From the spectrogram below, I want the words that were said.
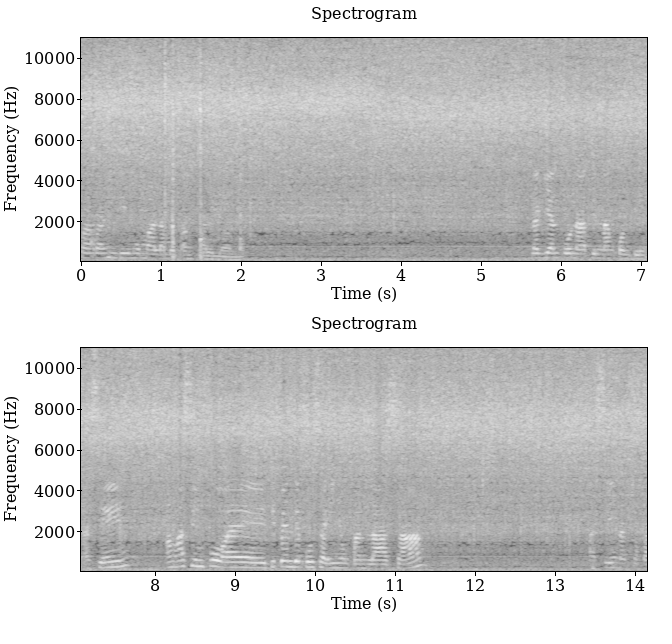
para hindi humalamok ang salmon. Lagyan po natin ng konting asin. Ang asin po ay depende po sa inyong panlasa. Asin at saka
